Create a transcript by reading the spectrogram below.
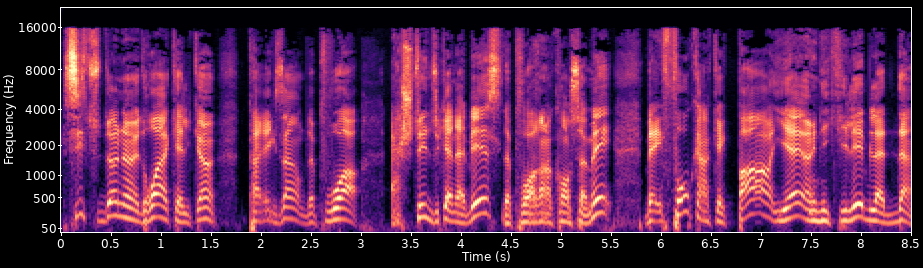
si tu donnes un droit à quelqu'un, par exemple, de pouvoir acheter du cannabis, de pouvoir en consommer, ben il faut qu'en quelque part il y ait un équilibre là-dedans.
